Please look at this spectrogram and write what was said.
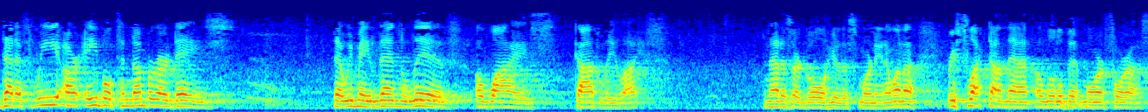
that if we are able to number our days, that we may then live a wise, godly life. And that is our goal here this morning. I want to reflect on that a little bit more for us.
